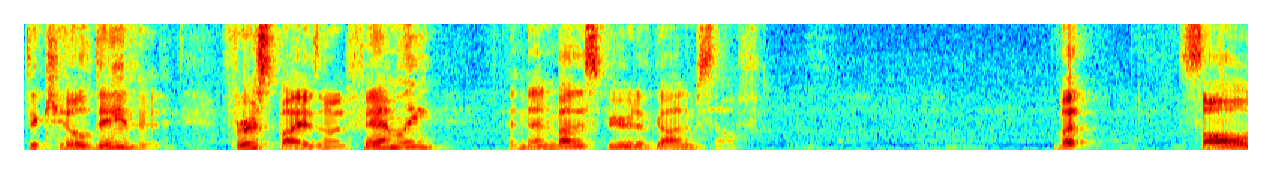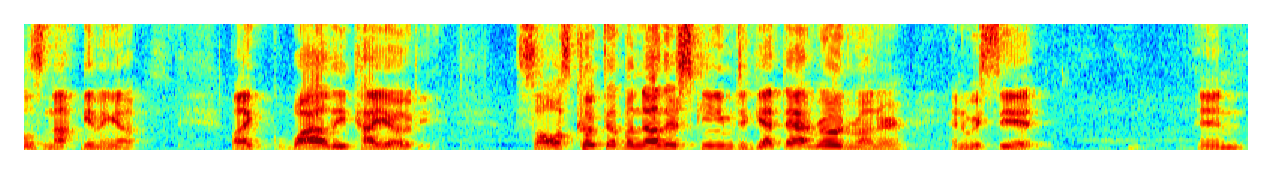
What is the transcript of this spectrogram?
to kill David, first by his own family, and then by the Spirit of God himself. But Saul's not giving up. Like Wile E. Coyote, Saul's cooked up another scheme to get that roadrunner, and we see it in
